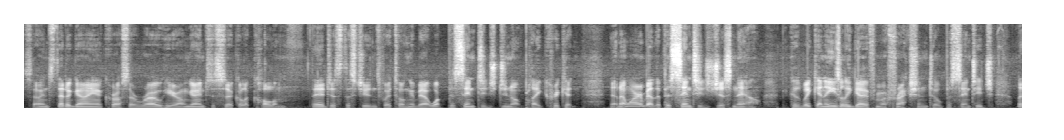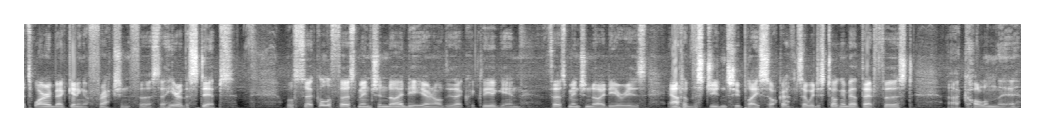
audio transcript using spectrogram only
So instead of going across a row here, I'm going to circle a column. They're just the students we're talking about. What percentage do not play cricket? Now don't worry about the percentage just now because we can easily go from a fraction to a percentage. Let's worry about getting a fraction first. So here are the steps. We'll circle the first mentioned idea, and I'll do that quickly again. First mentioned idea is out of the students who play soccer. So we're just talking about that first uh, column there.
